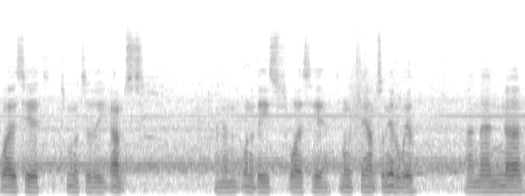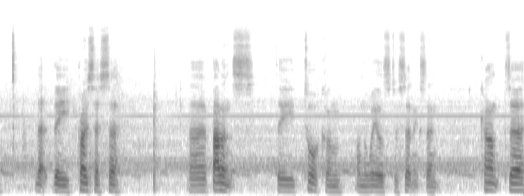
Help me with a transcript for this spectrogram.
wires here to monitor the amps. And then one of these wires here to monitor the amps on the other wheel. And then uh, let the processor uh, balance the torque on, on the wheels to a certain extent. Can't uh,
